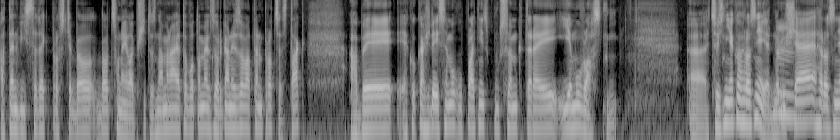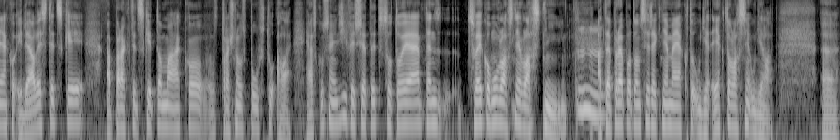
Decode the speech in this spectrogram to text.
a ten výsledek prostě byl, byl co nejlepší. To znamená, je to o tom, jak zorganizovat ten proces tak, aby jako každý se mohl uplatnit způsobem, který je mu vlastní. Eh, což zní jako hrozně jednoduše, hmm. hrozně jako idealisticky a prakticky to má jako strašnou spoustu ale. Já zkusím nejdřív vysvětlit, co to je, ten, co je komu vlastně vlastní hmm. a teprve potom si řekněme, jak to, udělat, jak to vlastně udělat. Eh,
